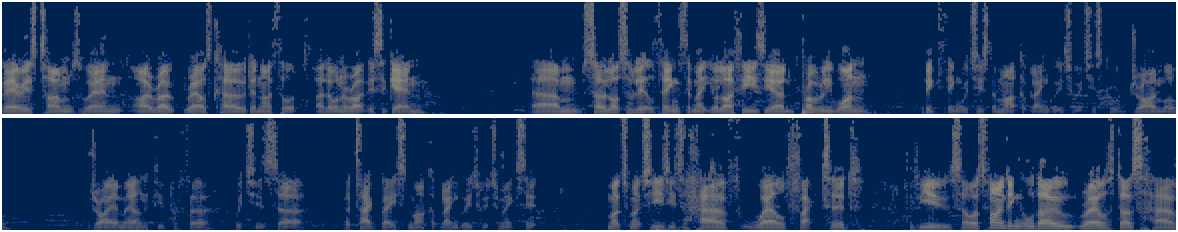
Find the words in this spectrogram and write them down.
various times when I wrote Rails code and I thought I don't want to write this again. Um, so lots of little things that make your life easier, and probably one big thing, which is the markup language, which is called Dryml, DryML if you prefer, which is uh, a tag-based markup language, which makes it much much easier to have well-factored views. So I was finding, although Rails does have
